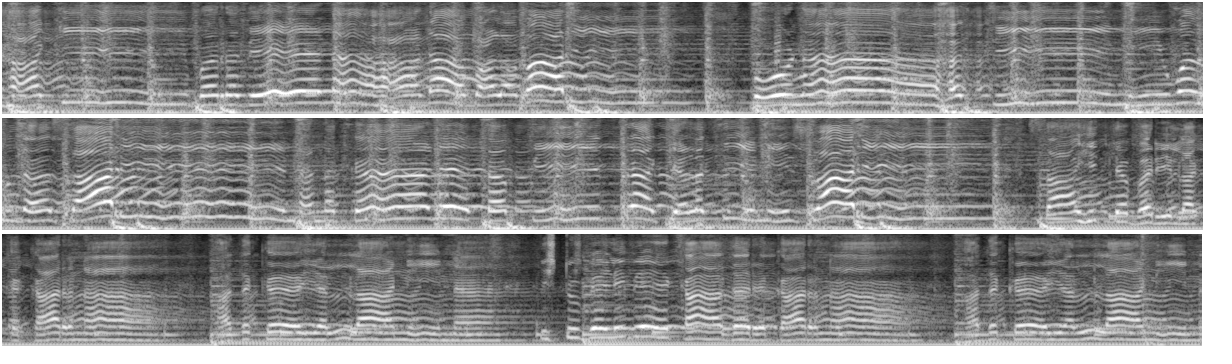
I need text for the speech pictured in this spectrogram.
ಹಾಕಿ. ಬರದೇನ ಹಾಡ ಬಳಬಾರಿ? ಕೋಣ ಹಚ್ಚಿ ನೀ ಒಂದ ಸಾರಿ? ನನ್ನ ಕಡೆ ತಪ್ಪಿದ್ರ ನೀ ಸ್ವಾರಿ? ಸಾಹಿತ್ಯ ಬರಿಲಕ್ಕ ಕಾರಣ? ಅದಕ್ಕೆ ಎಲ್ಲ ನೀನ. ಇಷ್ಟು ಬೆಳಿಬೇಕಾದರ ಕಾರಣ? ಅದಕ್ಕೆ ಎಲ್ಲ ನೀನ.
